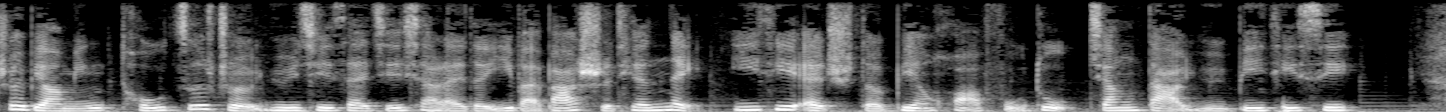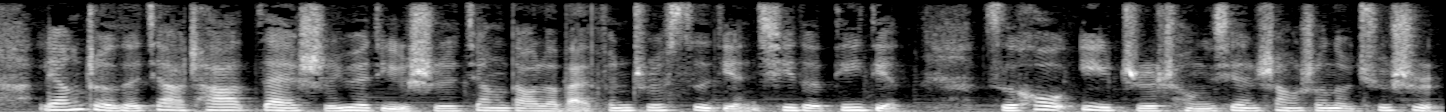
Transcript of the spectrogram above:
这表明投资者预计在接下来的一百八十天内，ETH 的变化幅度将大于 BTC。两者的价差在十月底时降到了百分之四点七的低点，此后一直呈现上升的趋势。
